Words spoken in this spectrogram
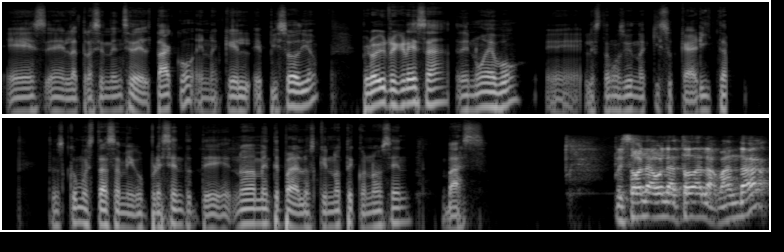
Es eh, la trascendencia del taco en aquel episodio. Pero hoy regresa de nuevo. le estamos viendo aquí su carita. Entonces, ¿cómo estás, amigo? Preséntate nuevamente para los que no te conocen. Vas. Pues hola, hola a toda la banda.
